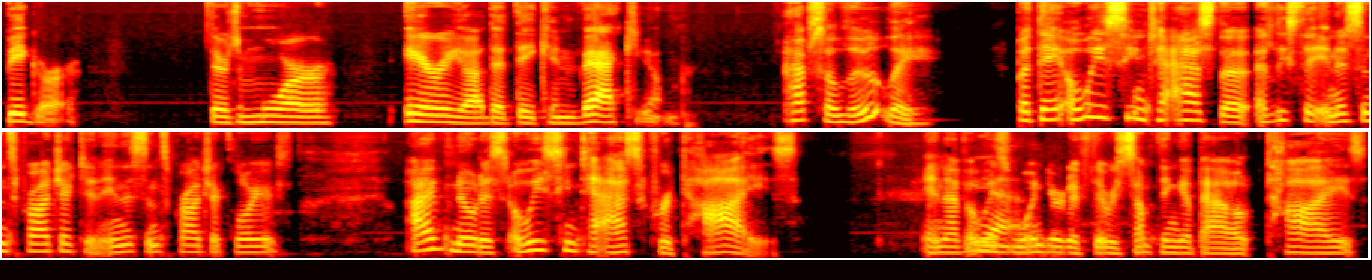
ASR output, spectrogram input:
bigger. There's more area that they can vacuum. Absolutely. But they always seem to ask the, at least the Innocence Project and Innocence Project lawyers, I've noticed always seem to ask for ties. And I've always Yeah. wondered if there was something about ties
